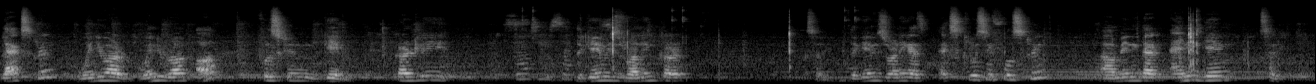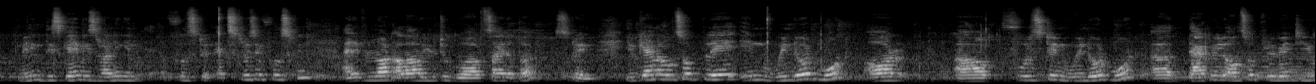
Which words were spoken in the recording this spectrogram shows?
black screen when you are when you run a full screen game. Currently, the game is running. sorry, the game is running as exclusive full screen, uh, meaning that any game, sorry, meaning this game is running in full screen, exclusive full screen and it will not allow you to go outside of the screen. You can also play in windowed mode or uh, full screen windowed mode. Uh, that will also prevent you,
